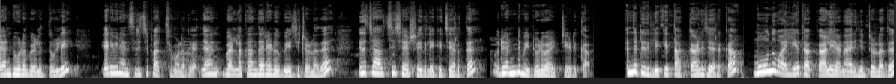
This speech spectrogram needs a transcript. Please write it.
രണ്ടു കൂടം വെളുത്തുള്ളി എരിവിനനുസരിച്ച് പച്ചമുളക്. ഞാൻ വെള്ളക്കാന്താരാണ് ഉപയോഗിച്ചിട്ടുള്ളത്. ഇത് ചതച്ച ശേഷം ഇതിലേക്ക് ചേർത്ത് ഒരു രണ്ട് മിനിറ്റ് കൂടി വഴറ്റിയെടുക്കാം. എന്നിട്ട് ഇതിലേക്ക് തക്കാളി ചേർക്കാം. മൂന്ന് വലിയ തക്കാളിയാണ് അരിഞ്ഞിട്ടുള്ളത്.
